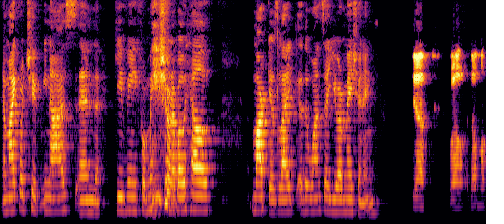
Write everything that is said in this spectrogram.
a microchip in us and giving information about health markets like the ones that you are mentioning. Yeah, well, I don't know,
